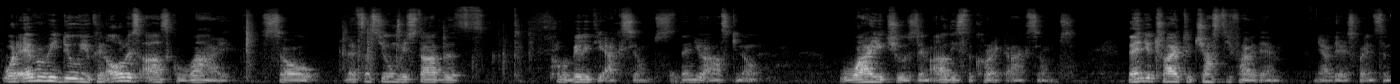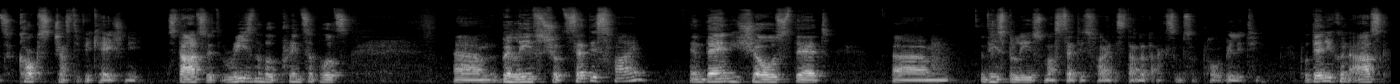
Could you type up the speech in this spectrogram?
Whatever we do, you can always ask why. So let's assume we start with probability axioms. Then you ask, you know, why you choose them. Are these the correct axioms? Then you try to justify them. Yeah, there's for instance Cox's justification. He starts with reasonable principles um, beliefs should satisfy, and then he shows that um, these beliefs must satisfy the standard axioms of probability. But then you can ask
